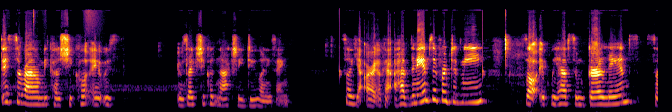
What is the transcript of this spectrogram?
this around because she could. It was, it was like she couldn't actually do anything. So yeah, all right, okay. I have the names in front of me. So if we have some girl names, so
